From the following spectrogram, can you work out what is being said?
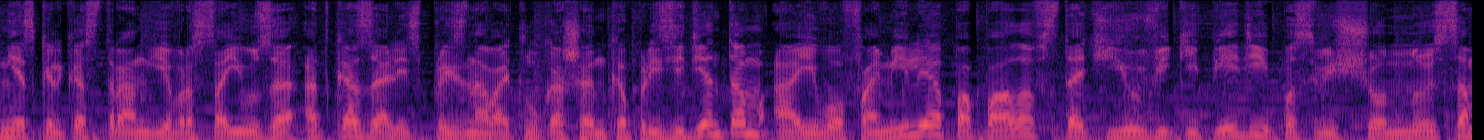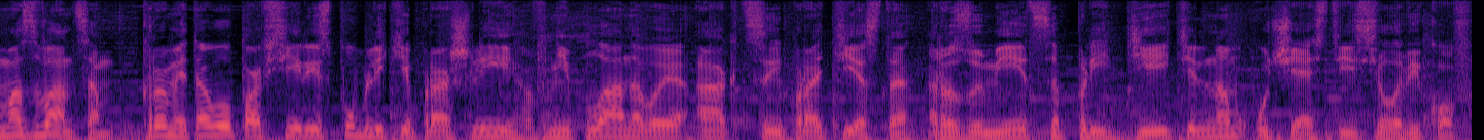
Несколько стран Евросоюза отказались признавать Лукашенко президентом, а его фамилия попала в статью в Википедии, посвященную самозванцам. Кроме того, по всей республике прошли внеплановые акции протеста, разумеется, при деятельном участии силовиков.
